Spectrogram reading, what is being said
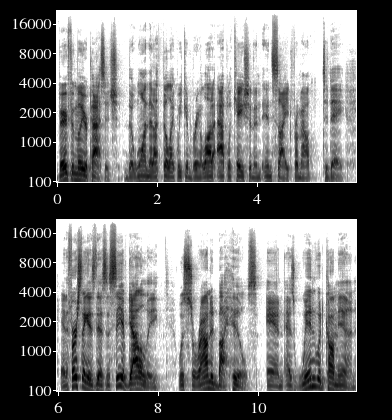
Very familiar passage, the one that I feel like we can bring a lot of application and insight from out today. And the first thing is this the Sea of Galilee was surrounded by hills, and as wind would come in,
